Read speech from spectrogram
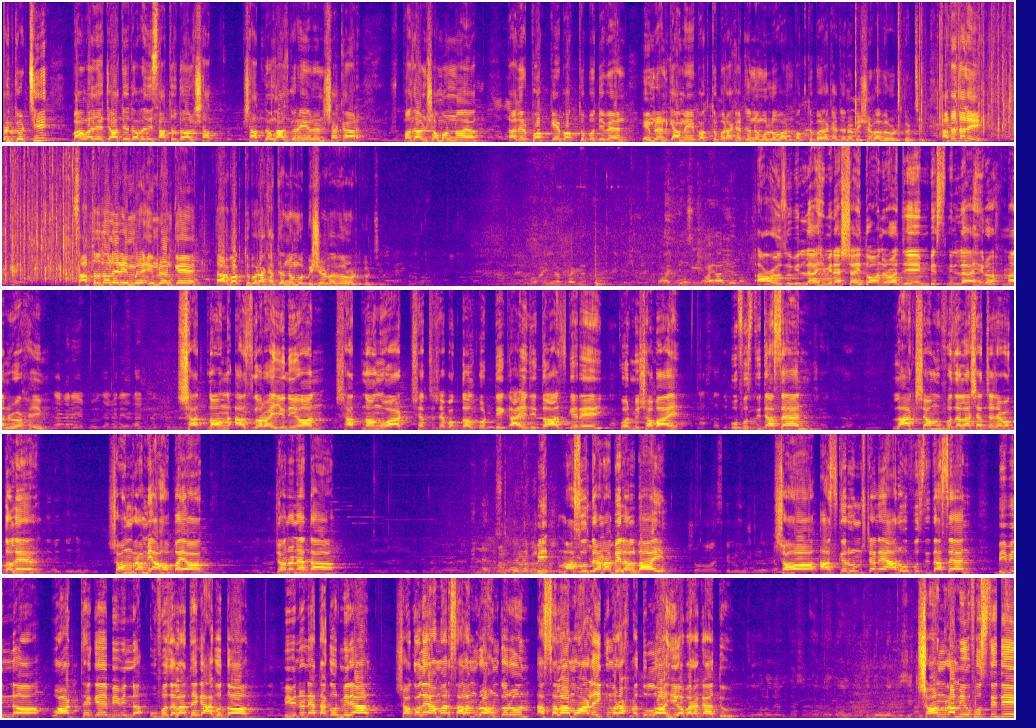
করছি। বাংলাদেশ জাতীয়তাবাদী ছাত্রদল সাত সাত নং আজগড়া ইউনিয়ন শাখার প্রধান সমন্বয়ক। তাদের পক্ষে বক্তব্য দিবেন। ইমরানকে আমি বক্তব্য রাখার জন্য মূল্যবান বক্তব্য রাখার জন্য বিশেষভাবে অনুরোধ করছি। হাতে তালি। ছাত্রদলের ইম- ইমরানকে তার বক্তব্য রাখার জন্য বিশেষভাবে অনুরোধ করছি। আউযু বিল্লাহি মিনাশ শাইতানির রাজিম, বিসমিল্লাহির রহমানির রহিম। সাত নং ইউনিয়ন, সাত নং দল কর্তৃক আয়োজিত আজকের এই কর্মী সভায় উপস্থিত আছেন লাকসাম উপজেলা স্বেচ্ছাসেবক দলের সংগ্রামী আহ্বায়ক, জননেতা মাসুদ রানা বেলাল ভাই সহ আজকের অনুষ্ঠানে আরও উপস্থিত আছেন বিভিন্ন ওয়ার্ড থেকে, বিভিন্ন উপজেলা থেকে আগত বিভিন্ন নেতাকর্মীরা। সকলে আমার সালাম গ্রহণ করুন। আসসালামু আলাইকুম রহমতুল্লাহ বারাকাতু। সংগ্রামী উপস্থিতি,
